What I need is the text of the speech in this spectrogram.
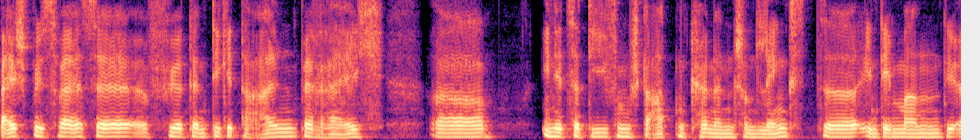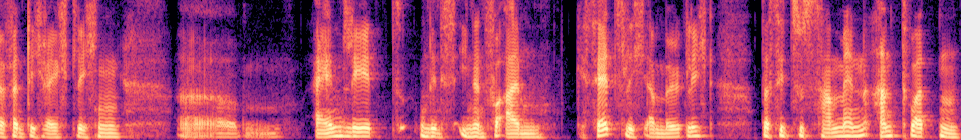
beispielsweise für den digitalen Bereich äh, Initiativen starten können, schon längst, äh, indem man die öffentlich-rechtlichen äh, einlädt und es ihnen vor allem gesetzlich ermöglicht, dass sie zusammen Antworten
